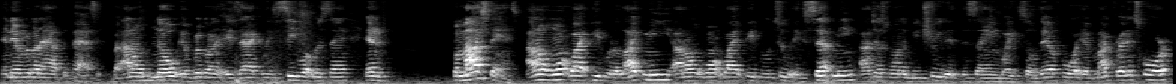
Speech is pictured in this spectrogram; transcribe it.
and then we're going to have to pass it. But I don't know if we're going to exactly see what we're saying. And from my stance, I don't want white people to like me. I don't want white people to accept me. I just want to be treated the same way. So therefore, if my credit score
